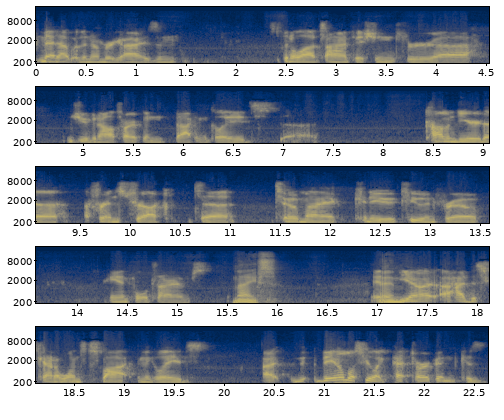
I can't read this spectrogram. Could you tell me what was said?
met up with a number of guys and spent a lot of time fishing for uh, juvenile tarpon back in the glades. Uh, commandeered a, a friend's truck to tow my canoe to and fro handful of times. Nice. And, And- yeah, I, I had this kind of one spot in the glades. I, they almost feel like pet tarpon because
